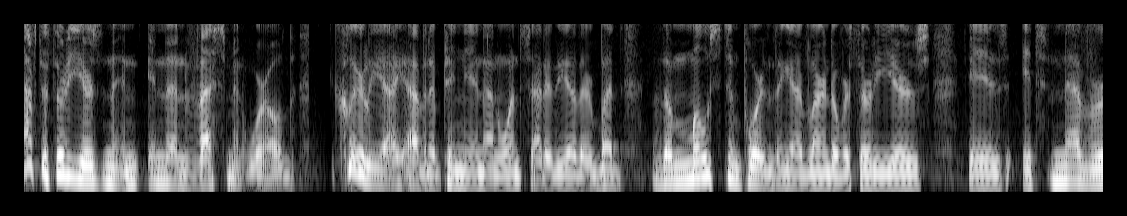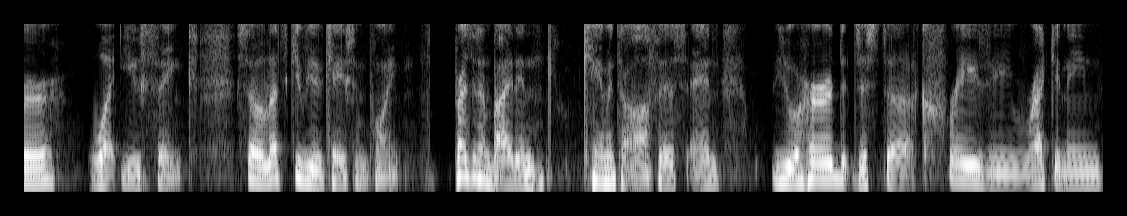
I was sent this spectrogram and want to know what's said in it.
after 30 years in the, in, in the investment world, clearly I have an opinion on one side or the other. But the most important thing I've learned over 30 years is it's never what you think. So let's give you a case in point. President Biden came into office and you heard just a crazy reckoning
